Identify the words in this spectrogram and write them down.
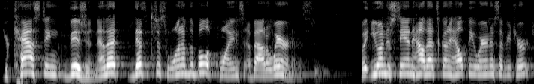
you're casting vision. Now that, that's just one of the bullet points about awareness. But you understand how that's going to help the awareness of your church?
